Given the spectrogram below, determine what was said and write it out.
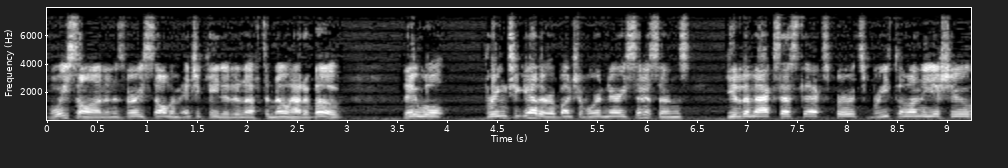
voice on and is very seldom educated enough to know how to vote. They will bring together a bunch of ordinary citizens, give them access to experts, brief them on the issue,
